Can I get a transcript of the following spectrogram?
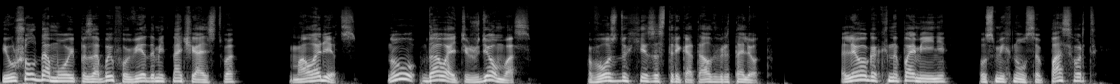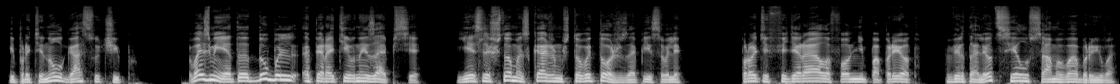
и ушел домой, позабыв уведомить начальство. «Молодец. Ну, давайте, ждем вас». В воздухе застрекотал вертолет. «Легок на помине», — усмехнулся паспорт и протянул Гасу чип. «Возьми, это дубль оперативной записи. Если что, мы скажем, что вы тоже записывали. Против федералов он не попрет». Вертолет сел у самого обрыва.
